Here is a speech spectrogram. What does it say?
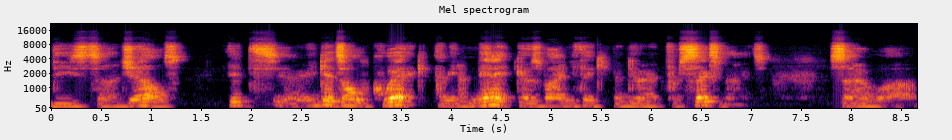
these uh, gels, it's uh, it gets old quick. I mean, a minute goes by and you think you've been doing it for six minutes. So, uh,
